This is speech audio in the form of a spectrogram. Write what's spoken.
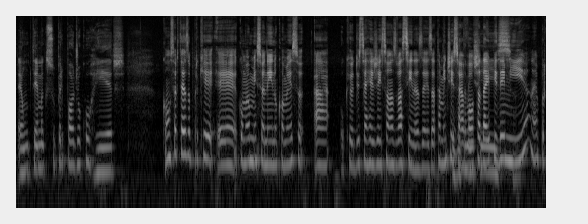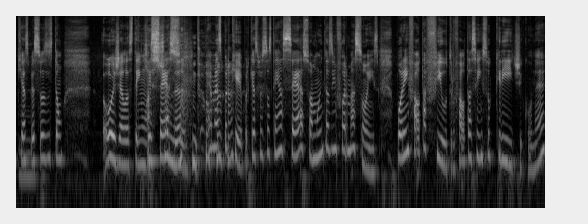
é um tema que super pode ocorrer com certeza, porque, é, como eu mencionei no começo, a, o que eu disse, a rejeição às vacinas é exatamente isso, exatamente é a volta isso. da epidemia, né? Porque é. as pessoas estão hoje elas têm um acesso. É, mas por quê? Porque as pessoas têm acesso a muitas informações. Porém, falta filtro, falta senso crítico, né?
